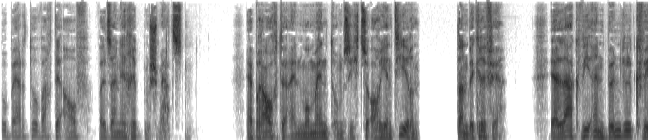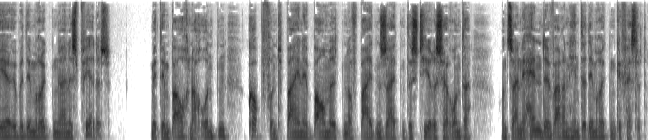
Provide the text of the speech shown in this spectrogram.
Uberto wachte auf, weil seine Rippen schmerzten. Er brauchte einen Moment, um sich zu orientieren. Dann begriff er. Er lag wie ein Bündel quer über dem Rücken eines Pferdes. Mit dem Bauch nach unten, Kopf und Beine baumelten auf beiden Seiten des Tieres herunter, und seine Hände waren hinter dem Rücken gefesselt.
